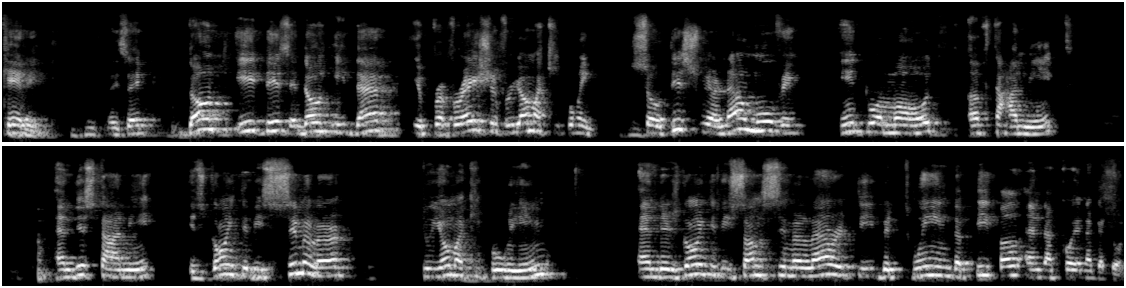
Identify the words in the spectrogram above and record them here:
keri. They say, don't eat this and don't eat that, your preparation for Yom Kippurim. So this, we are now moving into a mode of ta'anit. And this ta'anit is going to be similar to Yom Kippurim. And there's going to be some similarity between the people and the Kohen Gadol.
